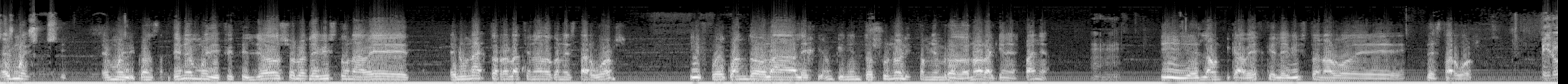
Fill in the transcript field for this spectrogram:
Es muy, es muy, Constantino es muy difícil. Yo solo lo he visto una vez en un acto relacionado con Star Wars y fue cuando la Legión 501 le hizo miembro de honor aquí en España. Y es la única vez que le he visto en algo de Star Wars pero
